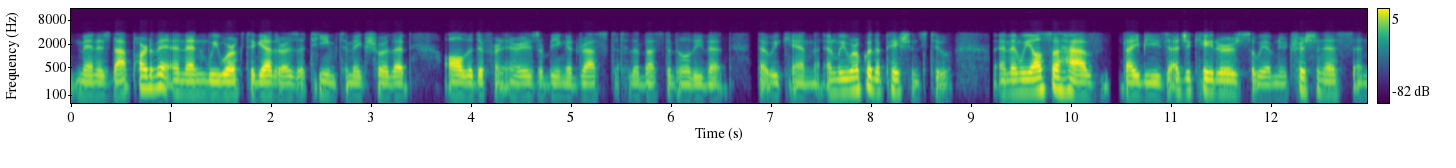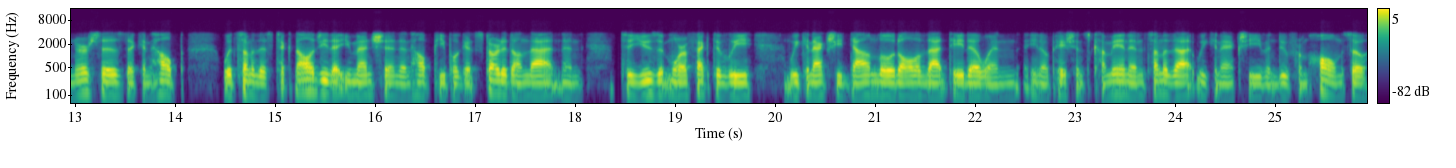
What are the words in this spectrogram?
manage that part of it and then we work together as a team to make sure that all the different areas are being addressed to the best ability that that we can. And we work with the patients too. And then we also have diabetes educators, so we have nutritionists and nurses that can help with some of this technology that you mentioned and help people get started on that and to use it more effectively. We can actually download all of that data when, you know, patients come in and some of that we can actually even do from home. So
